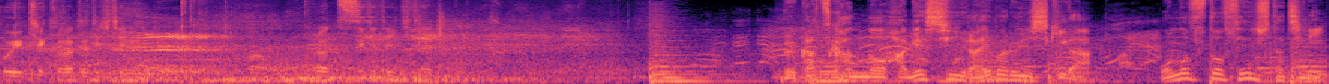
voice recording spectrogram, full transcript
こういう結果が出てきている。ので、まあ、これは続けていきたいと思います部活間の激しいライバル意識がおのずと選手たちに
